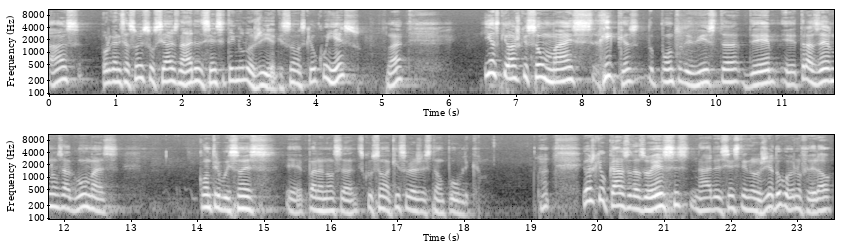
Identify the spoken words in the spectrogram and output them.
às organizações sociais na área de ciência e tecnologia, que são as que eu conheço, é? e as que eu acho que são mais ricas do ponto de vista de eh, trazer-nos algumas contribuições eh, para a nossa discussão aqui sobre a gestão pública. Eu acho que o caso das OESs, na área de ciência e tecnologia do governo federal,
